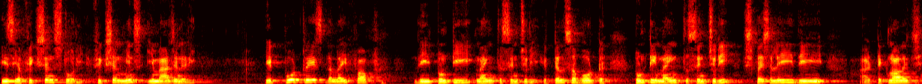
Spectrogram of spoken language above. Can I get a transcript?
is a fiction story. Fiction means imaginary. It portrays the life of the 29th century. It tells about 29th century, especially the uh, technology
